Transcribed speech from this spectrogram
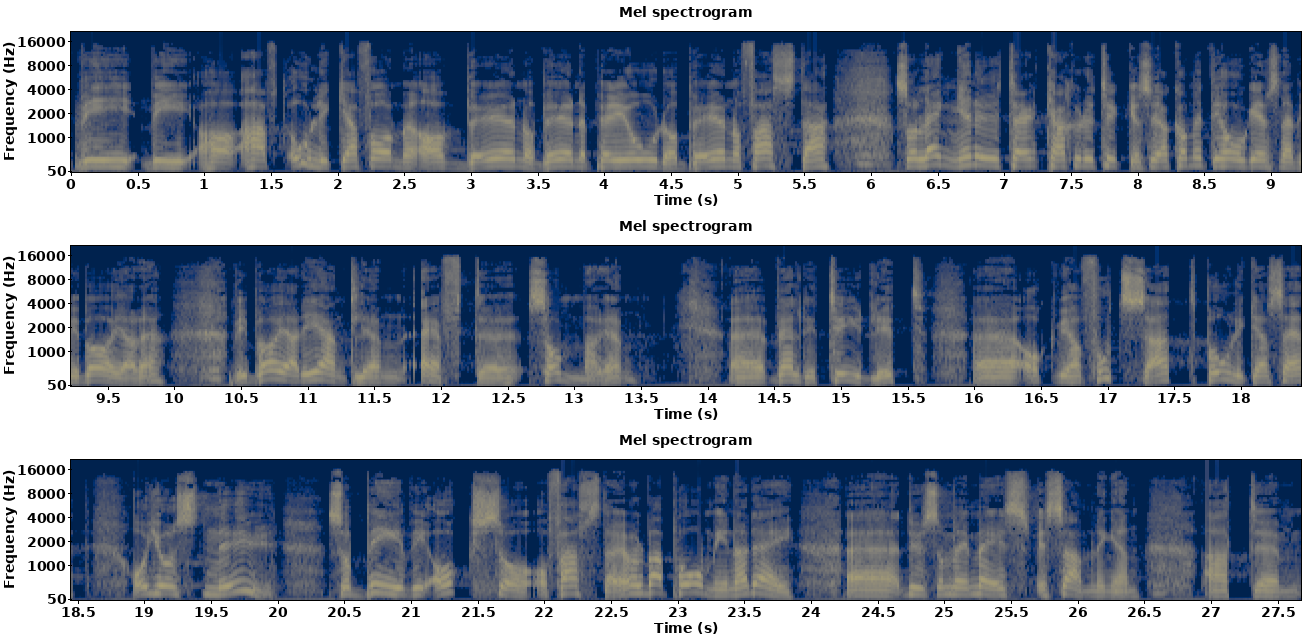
Vi, vi har haft olika former av bön och böneperiod och bön och fasta. Så länge nu kanske du tycker så, jag kommer inte ihåg ens när vi började. Vi började egentligen efter sommaren. Eh, väldigt tydligt eh, och vi har fortsatt på olika sätt. Och just nu så ber vi också och fastar. Jag vill bara påminna dig, eh, du som är med i samlingen, att ehm,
